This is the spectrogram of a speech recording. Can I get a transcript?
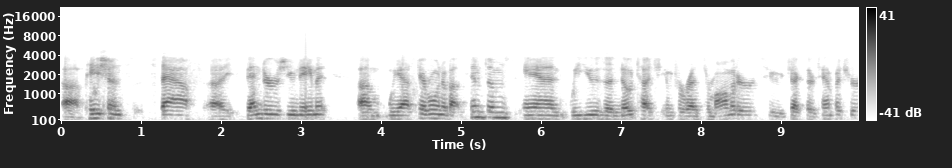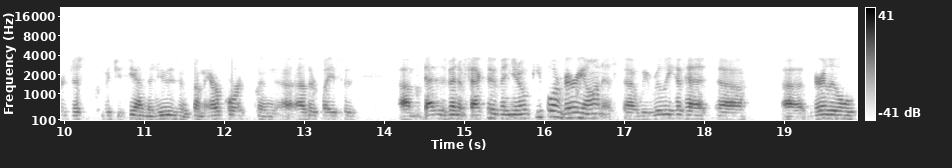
uh, patients, staff, uh, vendors, you name it. Um, we ask everyone about symptoms and we use a no-touch infrared thermometer to check their temperature, just what you see on the news in some airports and uh, other places um, that has been effective. And, you know, people are very honest. Uh, we really have had uh, very little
